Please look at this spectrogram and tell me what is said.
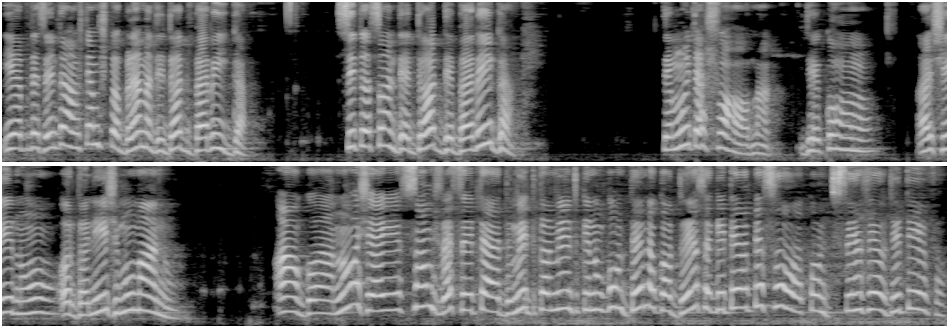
e apresentamos, temos problema de dor de barriga, situação de dor de barriga, tem muitas formas de como agir no organismo humano. Agora, nós aí somos receitados medicamentos que não condenam com a doença que tem a pessoa com deficiência auditiva.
